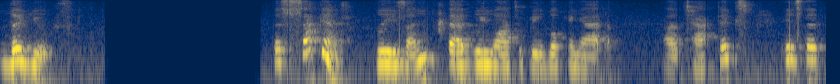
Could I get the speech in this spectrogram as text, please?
the youth. The second reason that we want to be looking at our tactics is that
